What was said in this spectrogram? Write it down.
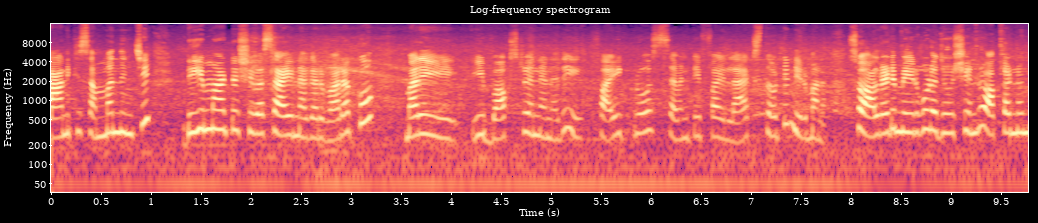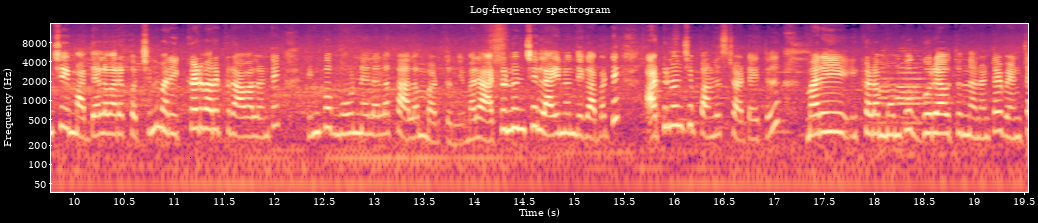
దానికి సంబంధించి డీమార్ట్ శివసాయి నగర్ వరకు మరి ఈ బాక్స్ ట్రైన్ అనేది five crores seventy five lakhs తోటి నిర్మాణం. సో ఆల్రెడీ మీరు కూడా చూసిండ్రు అక్కడ నుంచి మధ్యలో వరకు వచ్చింది. మరి ఇక్కడి వరకు రావాలంటే ఇంకో మూడు నెలల కాలం పడుతుంది. మరి అటు నుంచి లైన్ ఉంది కాబట్టి అటు నుంచి పనులు స్టార్ట్ అవుతుంది. మరి ఇక్కడ ముంపుకు గురి అవుతుందనంటే వెంట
